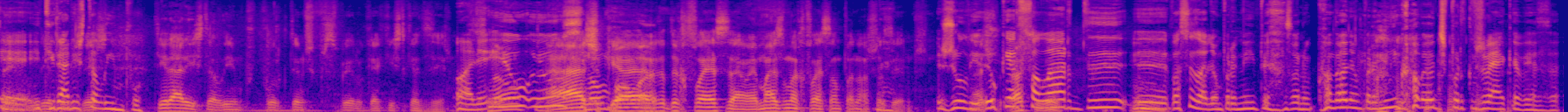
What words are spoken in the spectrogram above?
é, E tirar isto a limpo. Tirar isto a limpo, porque temos que perceber o que é que isto quer dizer. Olha, eu, eu. Acho que é de reflexão, é mais uma reflexão para nós fazermos. Júlio, acho, eu quero falar eu. de. Uh, vocês olham para mim e pensam, no, quando olham para mim, qual é o desporto que vos vem à cabeça?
